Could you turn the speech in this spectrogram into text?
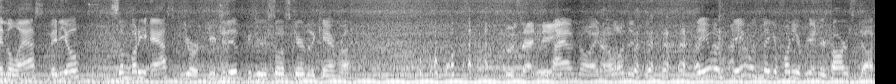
in the last video, somebody asked if you were a fugitive because you were so scared of the camera. who's that Dave? I have no idea. It wasn't- Dave was Dave was making fun of you for getting your car stuck,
